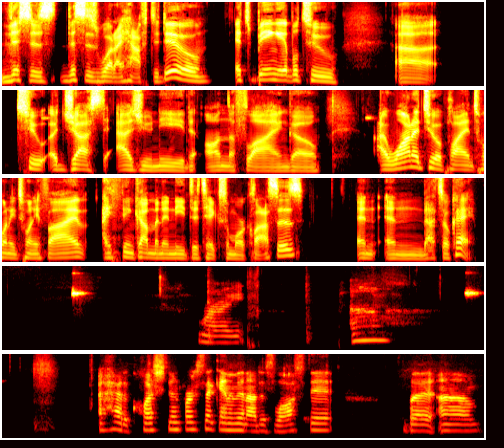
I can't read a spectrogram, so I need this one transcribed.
this is this is what I have to do. It's being able to uh, to adjust as you need on the fly and go. I wanted to apply in 2025. I think I'm going to need to take some more classes and and that's okay right um i had a question for a second and then i just lost it but um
